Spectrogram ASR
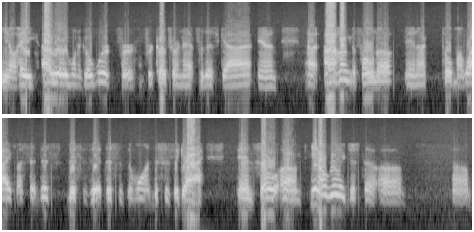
you know, hey, I really want to go work for for Coach Arnett for this guy, and uh, I hung the phone up and I told my wife, I said, this this is it, this is the one, this is the guy, and so um, you know, really just a, a, a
